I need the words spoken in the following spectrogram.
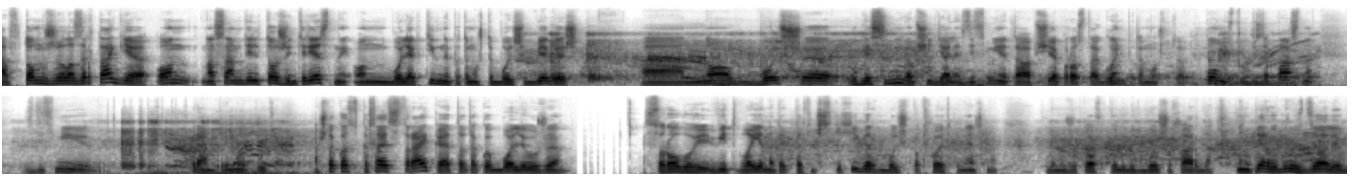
А в том же лазертаге он на самом деле тоже интересный, он более активный, потому что больше бегаешь, а, но больше для семьи вообще идеально. С детьми это вообще просто огонь, потому что полностью безопасно. С детьми прям прямой путь. А что касается страйка, это такой более уже суровый вид военно-тактических игр, больше подходит, конечно, для мужиков, кто любит больше харда. Но мы первую игру сделали,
